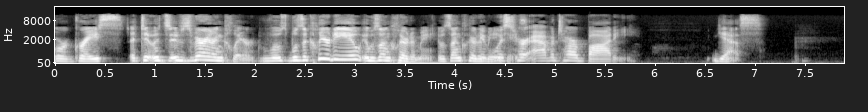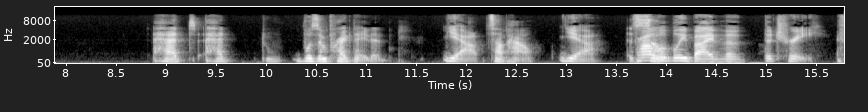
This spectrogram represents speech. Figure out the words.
or Grace, it, it was, it was very unclear. Was was it clear to you? It was unclear to me. It was unclear to it me. It was her avatar body yes. Had had was impregnated yeah somehow. yeah So- probably by the the tree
